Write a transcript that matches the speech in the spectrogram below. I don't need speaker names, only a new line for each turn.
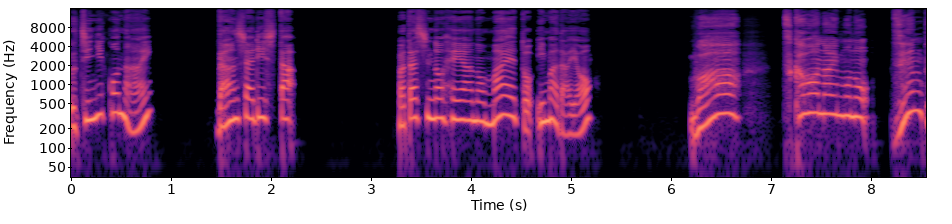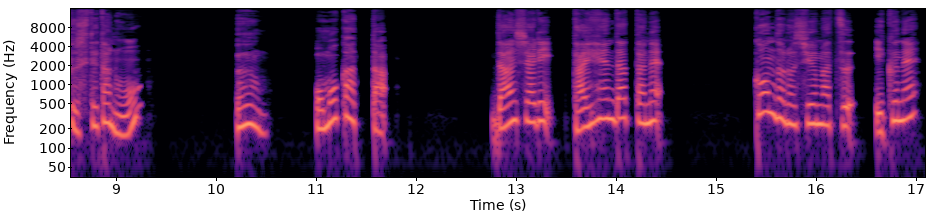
うちに来ない？断捨離した。私の部屋の前と今だよ。
わあ、使わないもの全部捨てたの？
うん、重かった。
断捨離大変だったね。今度の週末行くね。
